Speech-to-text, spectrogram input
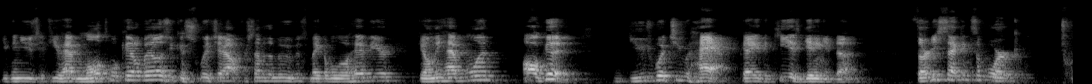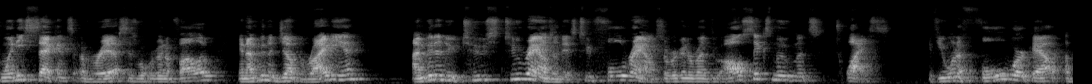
You can use, if you have multiple kettlebells, you can switch out for some of the movements, make them a little heavier. If you only have one, all good. Use what you have, okay? The key is getting it done. 30 seconds of work, 20 seconds of rest is what we're going to follow. And I'm going to jump right in. I'm going to do two, two rounds of this, two full rounds. So we're going to run through all six movements twice. If you want a full workout, a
